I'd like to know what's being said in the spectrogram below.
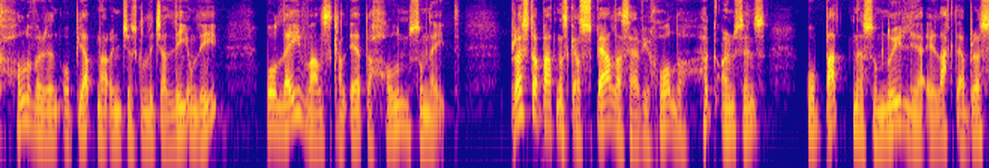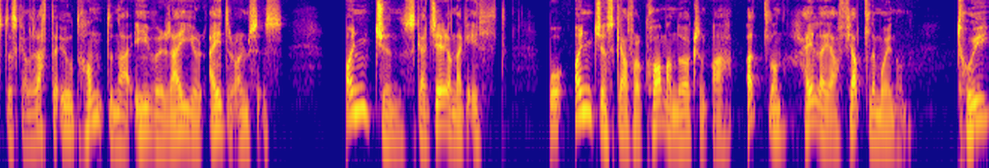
kalveren og bjarnar unge skulle ligga li om li, og leivan skal eta holm som neit. Brøstabatten skal spela seg vi hål og høgg armsins, og battene som nyliga er lagt av brøstet skal ratta ut håndene iver reier eiderarmsins. Ongen skal gjøre noe illt, og ønsken skal for komme nøkron av øtlån heilige fjallemøynen. Tøy,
